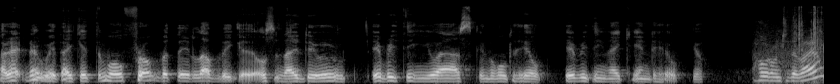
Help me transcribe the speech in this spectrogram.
I don't know where they get them all from, but they're lovely girls, and they do everything you ask and all to help, everything they can to help you. Hold on to the rail.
